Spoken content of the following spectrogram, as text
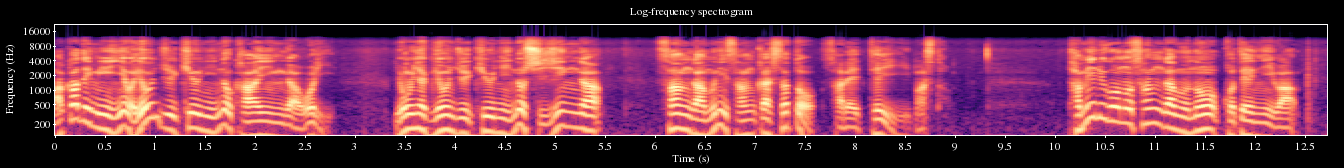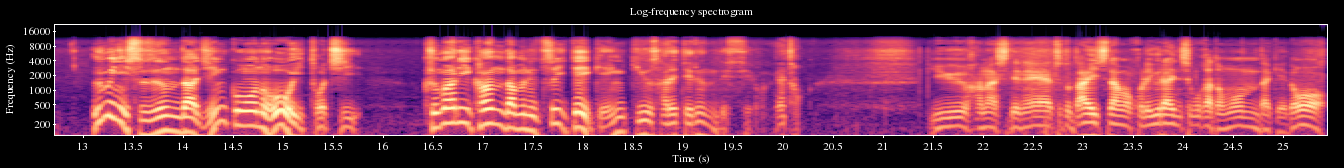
アカデミーには49人の会員がおり、449人の詩人がサンガムに参加したとされていますと。タミル語のサンガムの古典には、海に沈んだ人口の多い土地、クマリカンダムについて言及されてるんですよね、という話でね、ちょっと第一弾はこれぐらいにしようかと思うんだけど、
